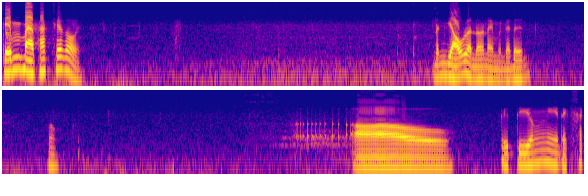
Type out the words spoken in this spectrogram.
chém ba phát chết rồi. Đánh dấu là nơi này mình đã đến. Ồ oh, cái tiếng nghe đạch sách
